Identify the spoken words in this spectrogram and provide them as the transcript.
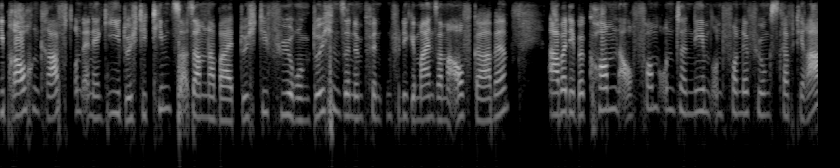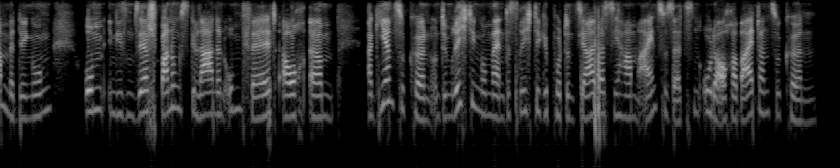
Die brauchen Kraft und Energie durch die Teamzusammenarbeit, durch die Führung, durch ein Sinnempfinden für die gemeinsame Aufgabe. Aber die bekommen auch vom Unternehmen und von der Führungskraft die Rahmenbedingungen, um in diesem sehr spannungsgeladenen Umfeld auch ähm, agieren zu können und im richtigen Moment das richtige Potenzial, was sie haben, einzusetzen oder auch erweitern zu können.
